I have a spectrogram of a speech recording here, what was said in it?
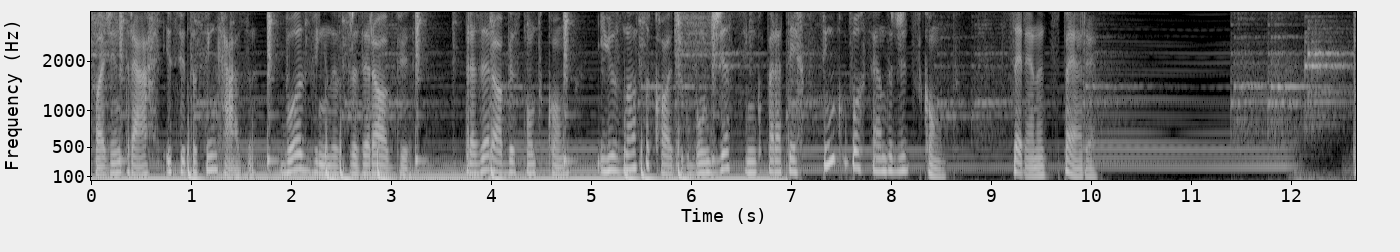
Pode entrar e cita-se em casa. Boas-vindas, Prazer Óbvias! prazeróbvias.com e use nosso código BOMDIA5 para ter 5% de desconto. Serena te espera.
